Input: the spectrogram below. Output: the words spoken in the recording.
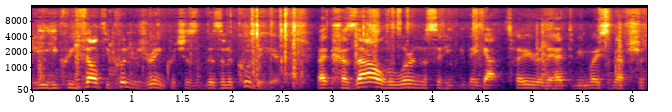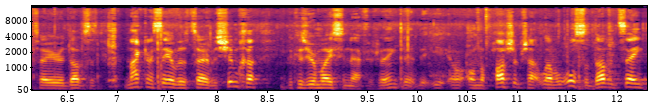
But he, he, he felt he couldn't drink, which is there's an akuda here, right? Chazal who learned this that he, they got Torah, they had to be moist nefesh Torah. Dov says, I'm not going to say over the Torah Shimcha because you're moist nefesh. I think that, that, on the pashup shot level, also David saying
